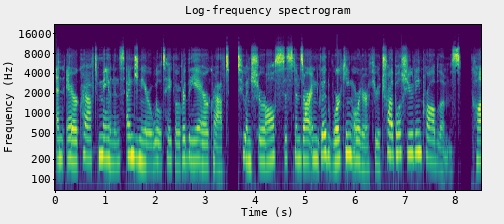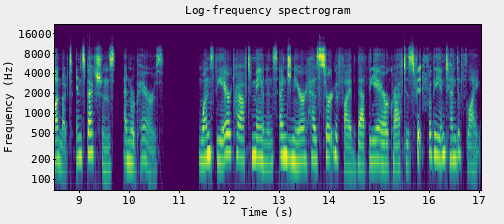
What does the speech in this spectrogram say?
An aircraft maintenance engineer will take over the aircraft to ensure all systems are in good working order through troubleshooting problems, conduct inspections, and repairs. Once the aircraft maintenance engineer has certified that the aircraft is fit for the intended flight,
